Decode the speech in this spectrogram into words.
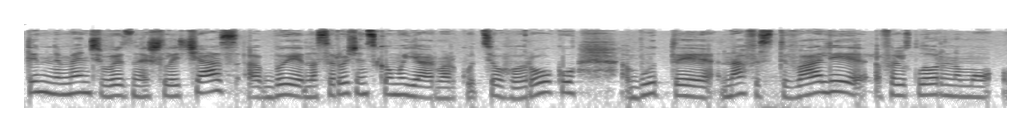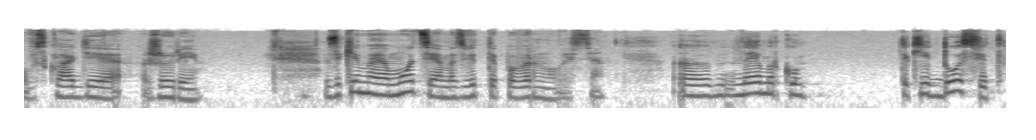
Тим не менш, ви знайшли час, аби на Сорочинському ярмарку цього року бути на фестивалі фольклорному в складі журі. З якими емоціями звідти повернулися? Е, На ярмарку такий досвід.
